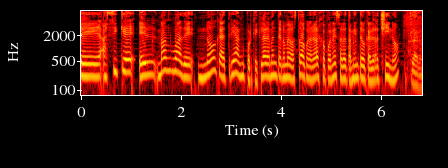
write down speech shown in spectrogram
Eh, así que el manga de No Gatriang, porque claramente no me bastaba con hablar japonés, ahora también tengo que hablar chino. Claro.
